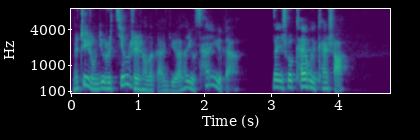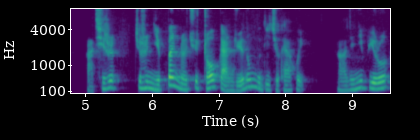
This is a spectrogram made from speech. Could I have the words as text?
那这种就是精神上的感觉，他有参与感。那你说开会开啥？啊，其实就是你奔着去找感觉的目的去开会，啊，就你比如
